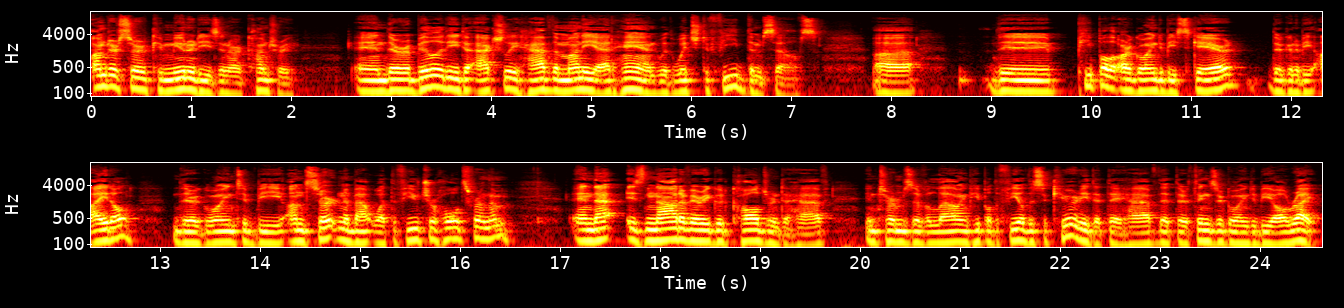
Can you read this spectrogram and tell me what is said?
underserved communities in our country and their ability to actually have the money at hand with which to feed themselves. Uh, the people are going to be scared, they're going to be idle, they're going to be uncertain about what the future holds for them and that is not a very good cauldron to have in terms of allowing people to feel the security that they have that their things are going to be all right.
